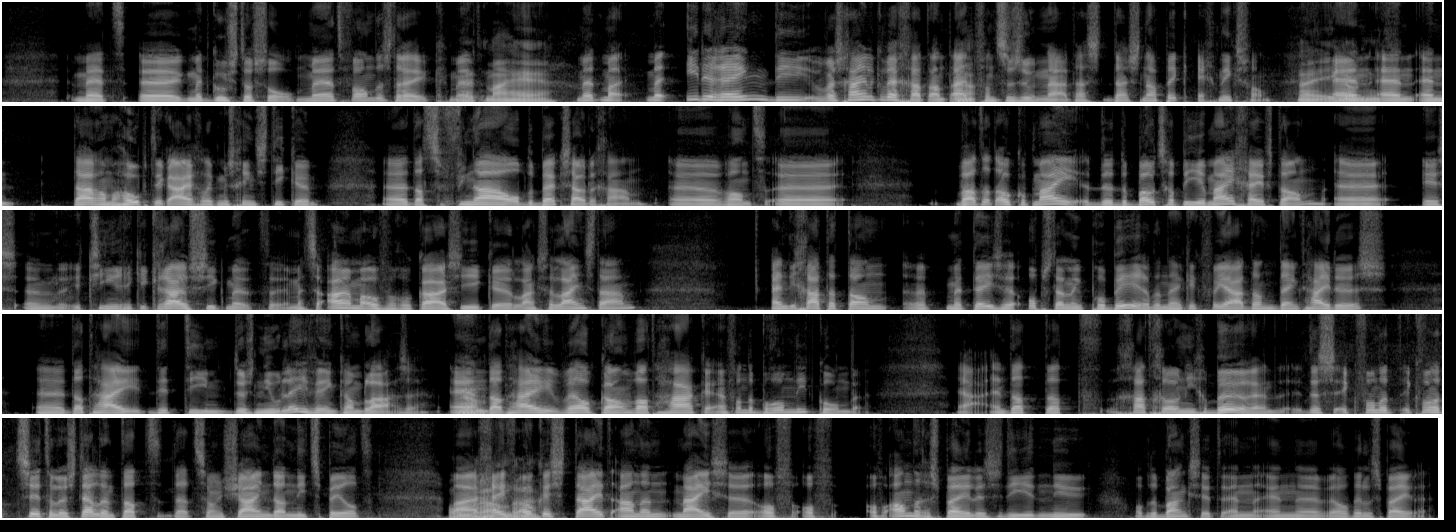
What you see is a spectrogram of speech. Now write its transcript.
Met, eh met Gustafsson, met Van der Streek, met, Met Maher. met, met, met iedereen die waarschijnlijk weggaat aan het Ja. eind van het seizoen. Nou, daar, daar snap ik echt niks van. Nee, ik ook en, niet. en, en daarom hoopte ik eigenlijk misschien stiekem eh, dat ze finaal op de back zouden gaan. Eh, want wat dat ook op mij, de, de boodschap die je mij geeft dan, is, een ik zie Ricky Kruis zie ik met, met zijn armen over elkaar zie ik, langs de lijn staan. En die gaat dat dan eh, met deze opstelling proberen. Dan denk ik van ja, dan denkt hij dus eh, dat hij dit team dus nieuw leven in kan blazen. En Ja. dat hij wel kan wat Haken en Van de Brom niet konden. Ja, en dat, dat gaat gewoon niet gebeuren. Dus ik vond het, ik vond het zeer teleurstellend dat, dat zo'n Shine dan niet speelt. Maar geef ook eens tijd aan een meisje of, of, of andere spelers die nu op de bank zitten en, en eh, wel willen spelen.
